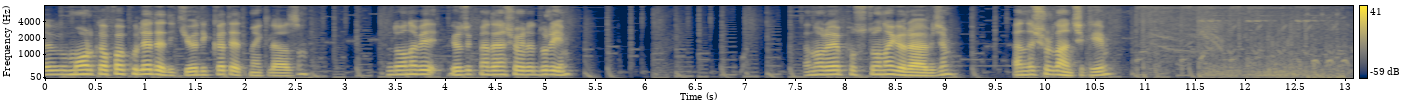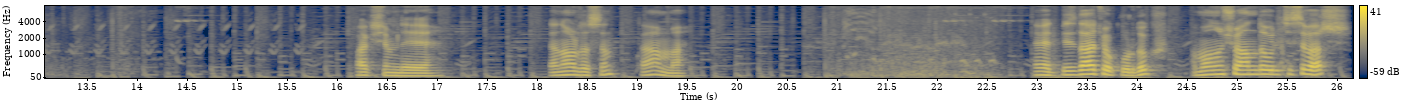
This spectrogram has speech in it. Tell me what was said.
Tabi bu mor kafa kule de dikiyor. Dikkat etmek lazım. Şimdi ona bir gözükmeden şöyle durayım. Sen oraya pustuğuna göre abicim. Ben de şuradan çıkayım. Bak şimdi. Sen oradasın. Tamam mı? Evet biz daha çok vurduk. Ama onun şu anda ultisi var.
